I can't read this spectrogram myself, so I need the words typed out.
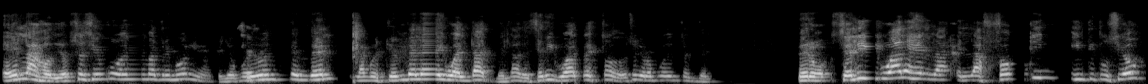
es la jodida obsesión con el matrimonio, que yo puedo entender la cuestión de la igualdad, ¿verdad? De ser iguales todos, eso yo lo puedo entender. Pero ser iguales en la, en la fucking institución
